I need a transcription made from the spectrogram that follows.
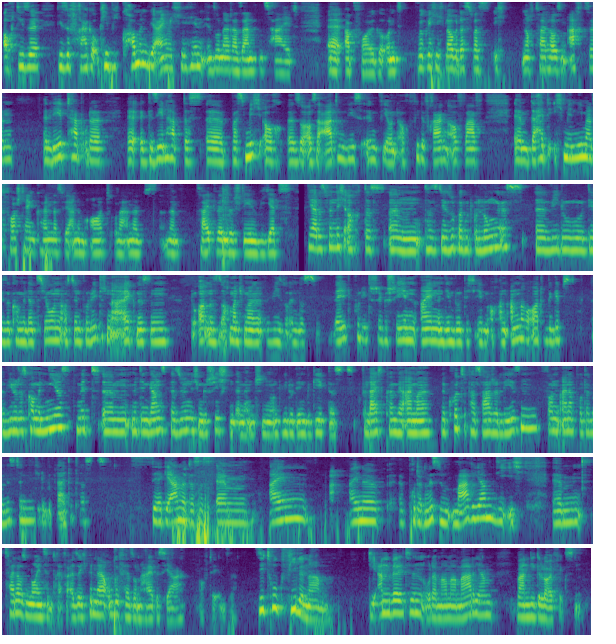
auch diese, diese Frage, okay, wie kommen wir eigentlich hierhin in so einer rasanten Zeit, äh, Abfolge? Und wirklich, ich glaube, das, was ich noch 2018 erlebt habe oder äh, gesehen habe, dass äh, was mich auch äh, so außer Atem ließ irgendwie und auch viele Fragen aufwarf, ähm, da hätte ich mir niemals vorstellen können, dass wir an einem Ort oder an einer, an einer Zeitwende stehen wie jetzt. Ja, das finde ich auch, dass, ähm, dass es dir super gut gelungen ist, äh, wie du diese Kombination aus den politischen Ereignissen, du ordnest es auch manchmal wie so in das weltpolitische Geschehen ein, indem du dich eben auch an andere Orte begibst wie du das kombinierst mit, ähm, mit den ganz persönlichen Geschichten der Menschen und wie du denen begegnest. Vielleicht können wir einmal eine kurze Passage lesen von einer Protagonistin, die du begleitet hast. Sehr gerne. Das ist ähm, ein, eine Protagonistin, Mariam, die ich ähm, 2019 treffe. Also ich bin da ungefähr so ein halbes Jahr auf der Insel. Sie trug viele Namen. Die Anwältin oder Mama Mariam waren die geläufigsten.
